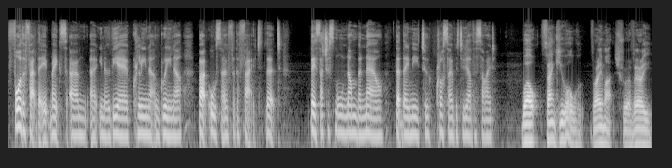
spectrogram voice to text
for the fact that it makes um, uh, you know the air cleaner and greener, but also for the fact that there's such a small number now that they need to cross over to the other side. Well, thank you all very much for a very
